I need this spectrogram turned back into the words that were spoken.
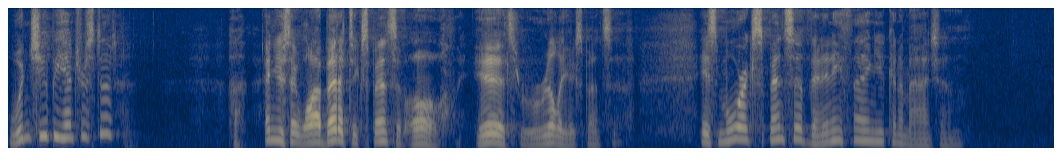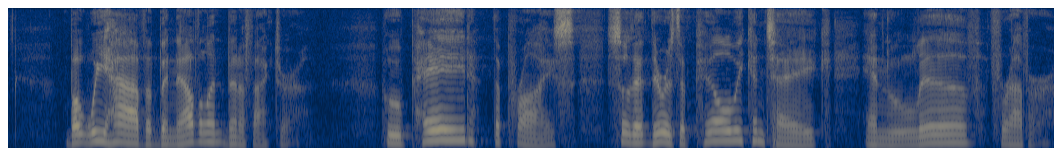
Wouldn't you be interested? And you say, well, I bet it's expensive. Oh, it's really expensive. It's more expensive than anything you can imagine. But we have a benevolent benefactor who paid the price so that there is a pill we can take and live forever.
